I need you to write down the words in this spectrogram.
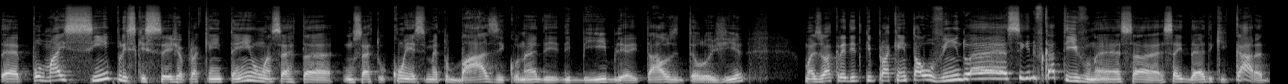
é, por mais simples que seja para quem tem uma certa, um certo conhecimento básico né, de, de Bíblia e tal, de teologia, mas eu acredito que para quem está ouvindo é significativo, né? Essa, essa ideia de que, cara,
